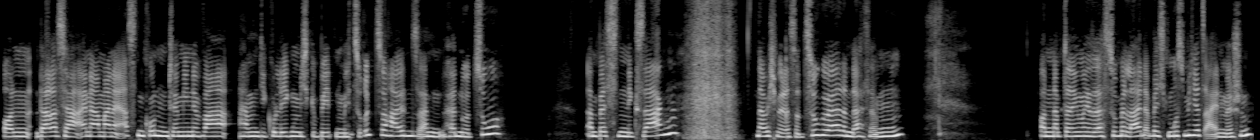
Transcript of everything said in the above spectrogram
Und da das ja einer meiner ersten Kundentermine war, haben die Kollegen mich gebeten, mich zurückzuhalten, sagen, hört nur zu, am besten nichts sagen. Dann habe ich mir das so zugehört und dachte, hm. Und habe dann irgendwann gesagt, es tut mir leid, aber ich muss mich jetzt einmischen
